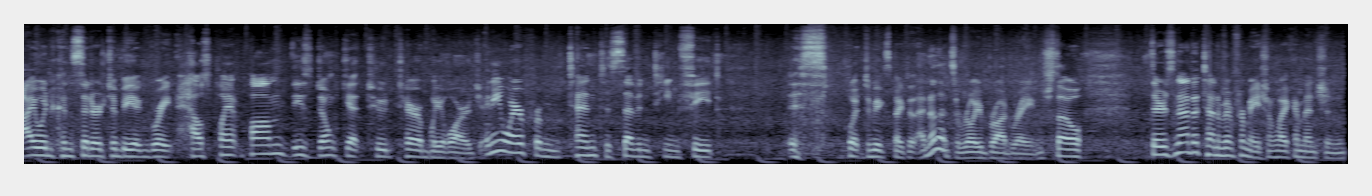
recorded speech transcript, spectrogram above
I would consider to be a great houseplant palm, these don't get too terribly large. Anywhere from 10 to 17 feet is what to be expected. I know that's a really broad range. So there's not a ton of information, like I mentioned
